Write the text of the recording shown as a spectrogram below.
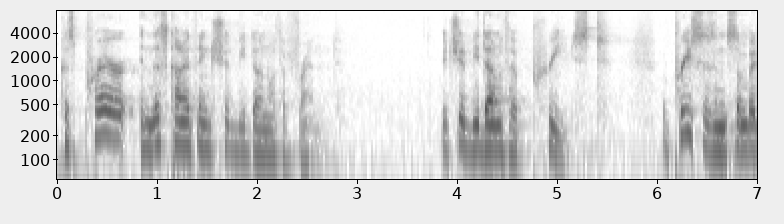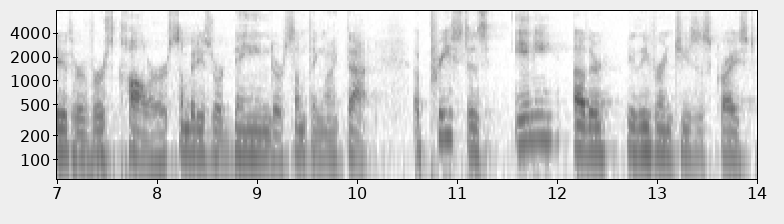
Because prayer in this kind of thing should be done with a friend. It should be done with a priest. A priest isn't somebody with a reverse collar or somebody who's ordained or something like that. A priest is any other believer in Jesus Christ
